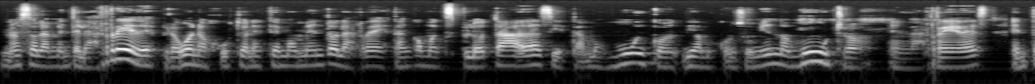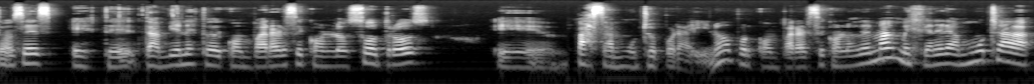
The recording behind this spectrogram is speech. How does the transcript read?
no es solamente las redes, pero bueno, justo en este momento las redes están como explotadas y estamos muy, digamos, consumiendo mucho en las redes. Entonces, este, también esto de compararse con los otros eh, pasa mucho por ahí, ¿no? Por compararse con los demás me genera mucha,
